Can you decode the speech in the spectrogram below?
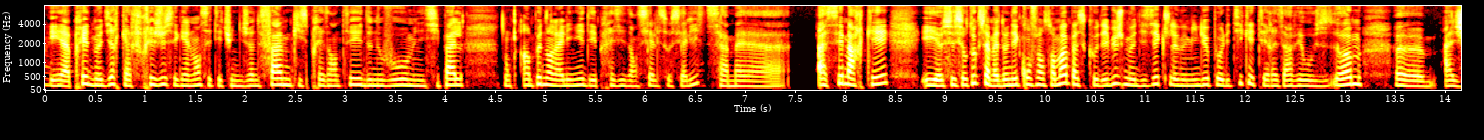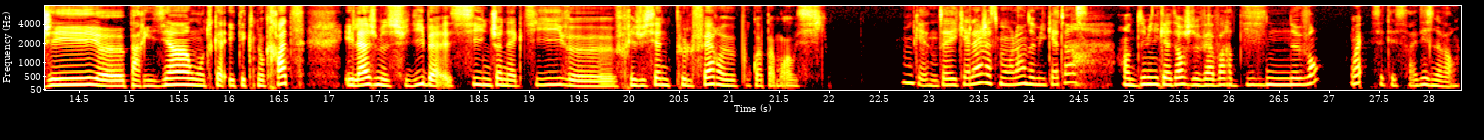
Ouais. Et après, de me dire qu'à Fréjus également, c'était une jeune femme qui se présentait de nouveau au municipal, donc un peu dans la lignée des présidentielles socialistes, ça m'a assez marqué et euh, c'est surtout que ça m'a donné confiance en moi parce qu'au début je me disais que le milieu politique était réservé aux hommes euh, âgés, euh, parisiens ou en tout cas et technocrates et là je me suis dit bah, si une jeune active euh, fréjusienne peut le faire pourquoi pas moi aussi. Ok, donc t'avais quel âge à ce moment-là, en 2014 En 2014 je devais avoir 19 ans. Ouais, c'était ça, 19 ans.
